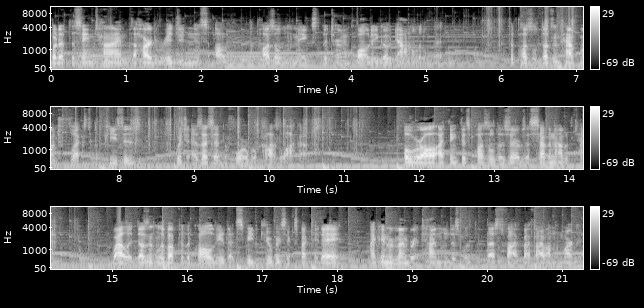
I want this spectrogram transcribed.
But at the same time, the hard rigidness of the puzzle makes the turning quality go down a little bit. The puzzle doesn't have much flex to the pieces, which as I said before will cause lockups. Overall, I think this puzzle deserves a 7 out of 10. While it doesn't live up to the quality that speed cubers expect today, I can remember a time when this was the best 5x5 on the market.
